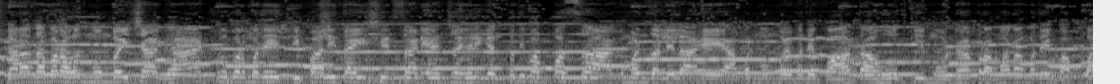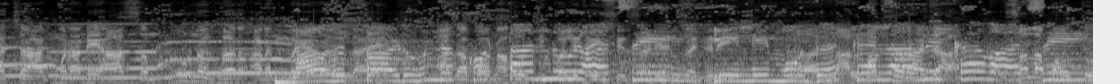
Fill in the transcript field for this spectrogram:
नमस्कार आता आपण आहोत मुंबईच्या घाटकोपरमध्ये दीपालीताई शिरसाट यांच्या घरी. गणपती बाप्पाचं आगमन झालेलं आहे. आपण मुंबईमध्ये पाहत आहोत की मोठ्या प्रमाणामध्ये बाप्पाच्या आगमनाने आज संपूर्ण घर आनंद आज आपण आहोत दीपालीताई शिरसाट यांच्या घरी. लालबागचा राजा पावसाला पावतो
